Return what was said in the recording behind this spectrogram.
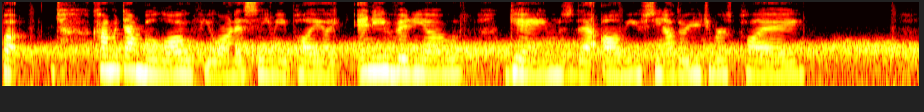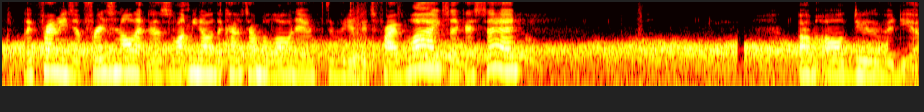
but comment down below if you want to see me play like any videos, games that um you've seen other YouTubers play like five minutes of phrase and all that, just let me know in the comments down below. And if the video gets five likes, like I said, um, I'll do the video.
